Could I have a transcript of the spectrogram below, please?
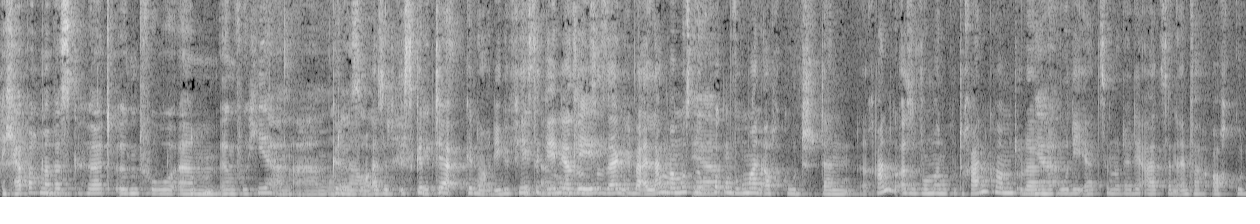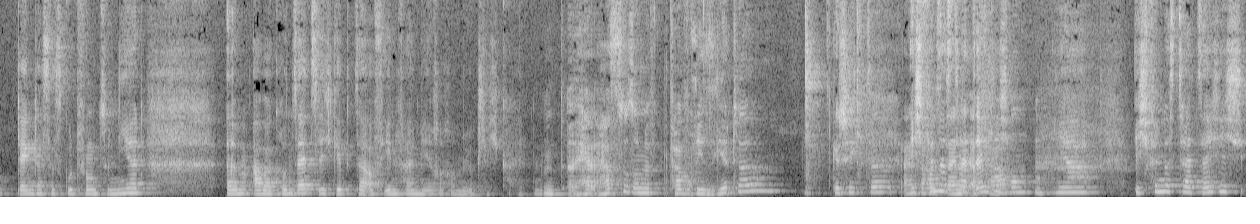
Ich habe auch mal was gehört, irgendwo, ähm, irgendwo hier am Arm oder Genau, so. also es gibt Geht ja, genau, die Gefäße geht gehen ja Okay. sozusagen überall lang. Man muss nur Ja. gucken, wo man auch gut dann ran, also wo man gut rankommt oder Ja. wo die Ärztin oder der Arzt dann einfach auch gut denkt, dass das gut funktioniert. Ähm, aber grundsätzlich gibt es da auf jeden Fall mehrere Möglichkeiten. Und äh, hast du so eine favorisierte Geschichte? Einfach ich finde es tatsächlich, Erfahrung? ja, ich finde es tatsächlich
